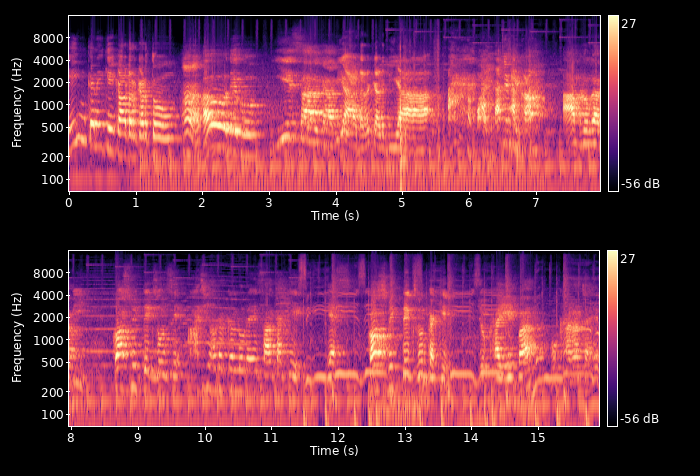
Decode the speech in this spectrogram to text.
ये इनका नहीं केक ऑर्डर करता हूँ। हाँ। देखो ये साल का भी ऑर्डर कर दिया। आप लोग अभी कॉस्मिक बेक जोन से आज ही ऑर्डर कर लो नए साल का cake yes cosmic bake zone का केक जो खाए एक बार वो खाना चाहे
